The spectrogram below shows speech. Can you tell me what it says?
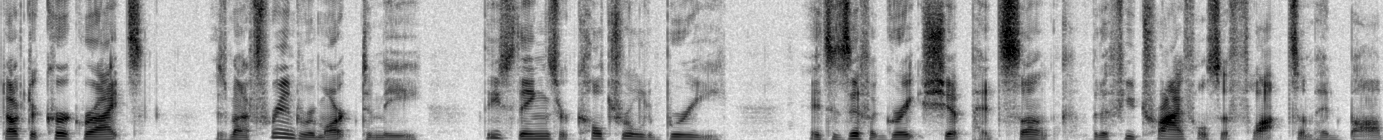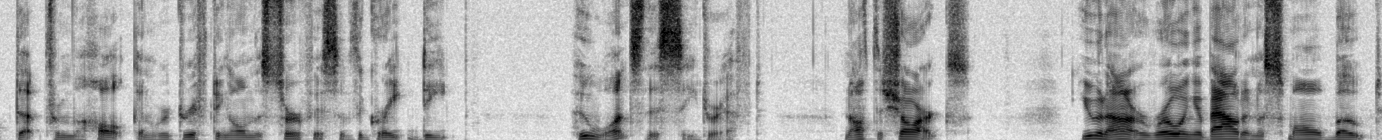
Dr. Kirk writes, As my friend remarked to me, these things are cultural debris. It's as if a great ship had sunk, but a few trifles of flotsam had bobbed up from the hulk and were drifting on the surface of the great deep. Who wants this sea drift? Not the sharks. You and I are rowing about in a small boat,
